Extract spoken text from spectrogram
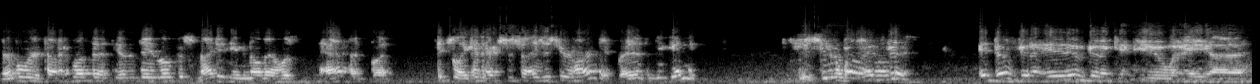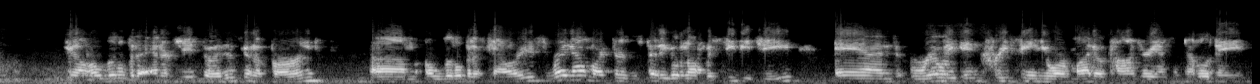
Remember we were talking about that the other day, Lucas? And I didn't even know that was happened, but it's like it exercises your heart right at the beginning. You see what Well, it's just, it does gonna it is gonna give you a uh, you know a little bit of energy, so it is gonna burn um, a little bit of calories. Right now, Mark, there's a study going on with CBG and really increasing your mitochondria's ability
